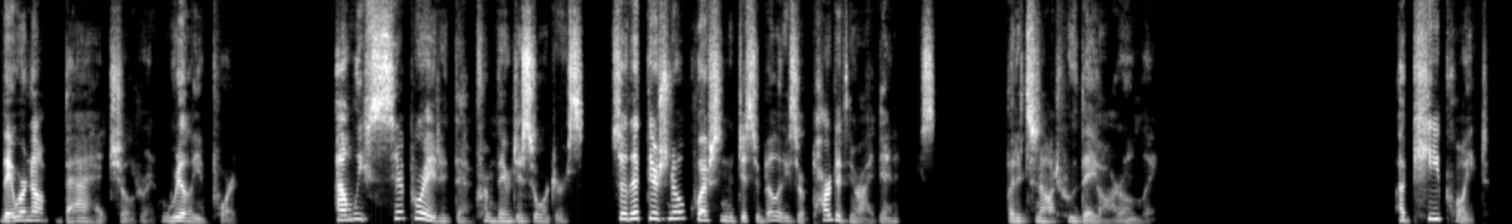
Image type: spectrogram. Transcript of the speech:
They mm. were not bad children, really important. And we separated them from their disorders so that there's no question that disabilities are part of their identities, but it's not who they are only. A key point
